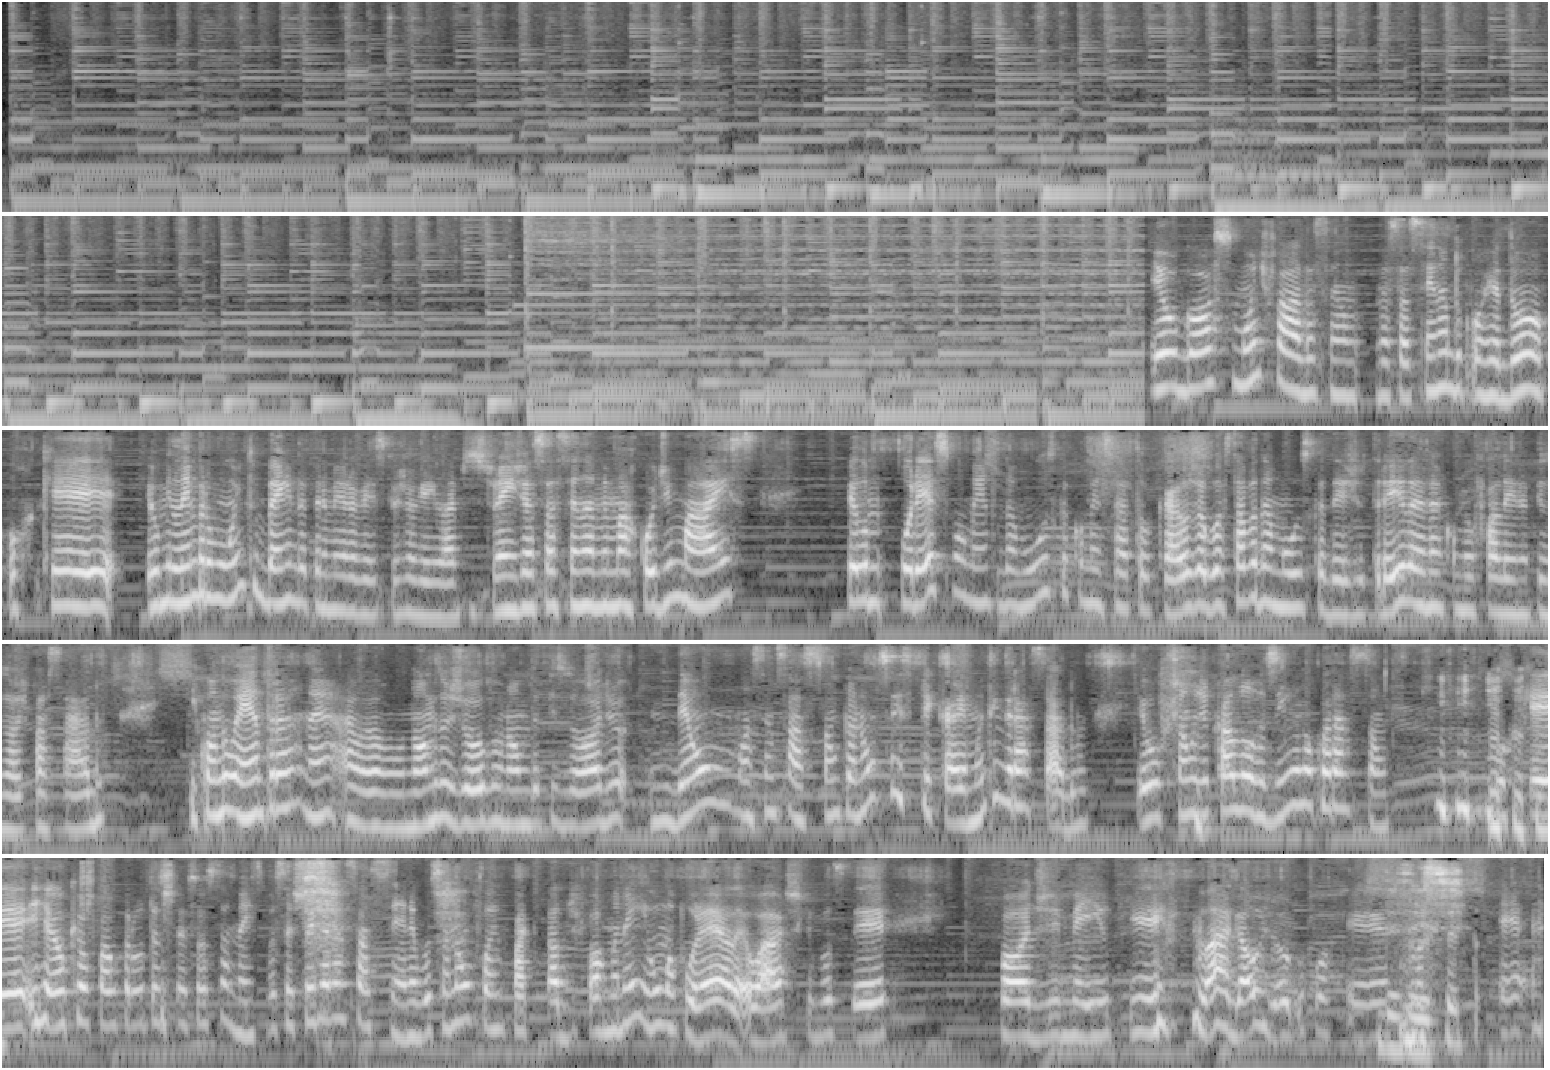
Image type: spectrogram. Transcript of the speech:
Eu gosto muito de falar dessa, dessa cena do corredor, porque eu me lembro muito bem da primeira vez que eu joguei Life Strange. Essa cena me marcou demais. pelo, por esse momento da música começar a tocar. Eu já gostava da música desde o trailer, né? Como eu falei no episódio passado. E quando entra, né, o nome do jogo, o nome do episódio, me deu uma sensação que eu não sei explicar, é muito engraçado. Eu chamo de calorzinho no coração. Porque, e é o que eu falo para outras pessoas também, se você chega nessa cena e você não foi impactado de forma nenhuma por ela, eu acho que você pode meio que largar o jogo, porque você, é...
